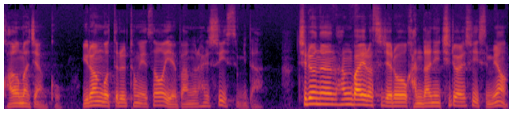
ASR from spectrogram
과음하지 않고 이러한 것들을 통해서 예방을 할 수 있습니다. 치료는 항바이러스제로 간단히 치료할 수 있으며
